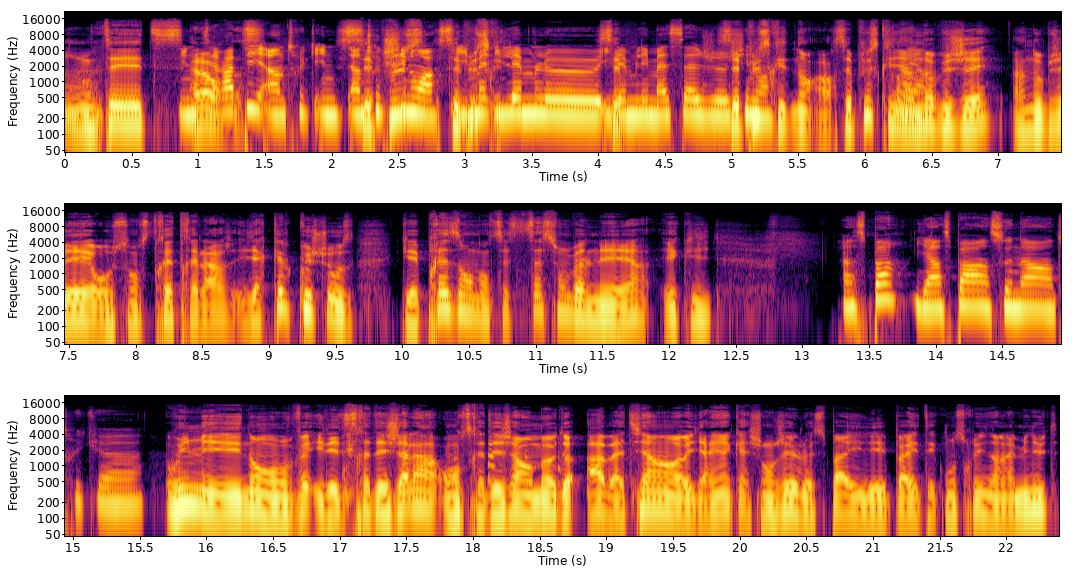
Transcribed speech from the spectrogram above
euh, T'es- Une alors, thérapie, un truc, une- un truc plus- chinois. Il, aime le, il aime les massages chinois. plus non, alors c'est plus qu'il y a un objet, un objet au sens très très large. Il y a quelque chose qui est présent dans cette station balnéaire et qui, Un spa? Il y a un spa, un sauna, un truc. euh, oui, mais non, on il serait déjà là. On serait déjà en mode ah bah tiens, euh, il y a rien qui a changé. Le spa, il n'est pas été construit dans la minute.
